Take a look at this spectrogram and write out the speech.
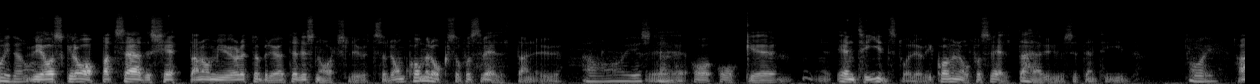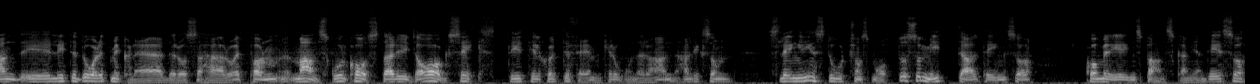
Oj då. Vi har skrapat sädeskättan och mjölet och brödet är det snart slut så de kommer också få svälta nu. Ja, just det. Eh, och och eh, en tid står det. Vi kommer nog få svälta här i huset en tid. Oj. Han är lite dåligt med kläder och så här och ett par manskor kostar idag 60 till 75 kronor. Han, han liksom slänger in stort som smått och så mitt i allting så kommer det in spanskan igen. Det är så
